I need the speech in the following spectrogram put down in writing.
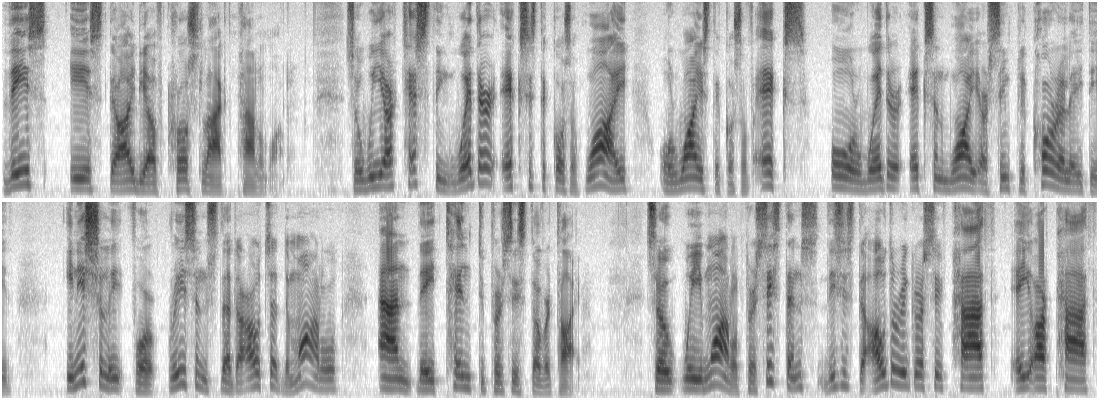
this is the idea of cross-lagged panel model. So we are testing whether X is the cause of Y or Y is the cause of X or whether X and Y are simply correlated initially for reasons that are outside the model and they tend to persist over time. So we model persistence. This is the autoregressive path, AR path.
